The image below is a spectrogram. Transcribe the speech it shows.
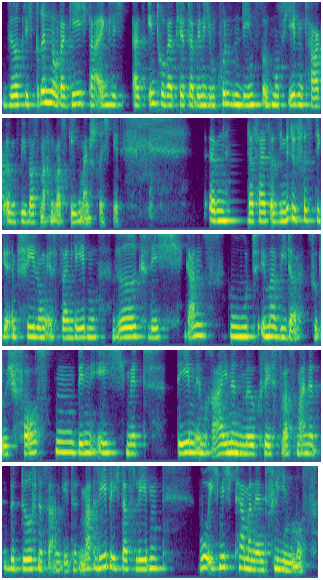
wirklich drin oder gehe ich da eigentlich als Introvertierter, bin ich im Kundendienst und muss jeden Tag irgendwie was machen, was gegen meinen Strich geht. Ähm, das heißt also, die mittelfristige Empfehlung ist, sein Leben wirklich ganz gut immer wieder zu durchforsten. Bin ich mit dem im Reinen möglichst, was meine Bedürfnisse angeht. Lebe ich das Leben, wo ich nicht permanent fliehen muss.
